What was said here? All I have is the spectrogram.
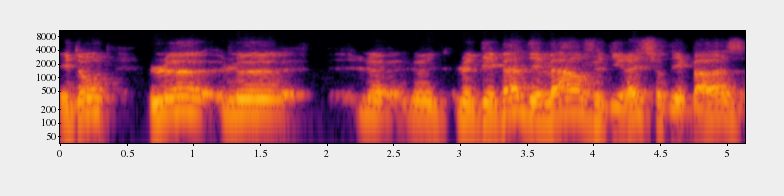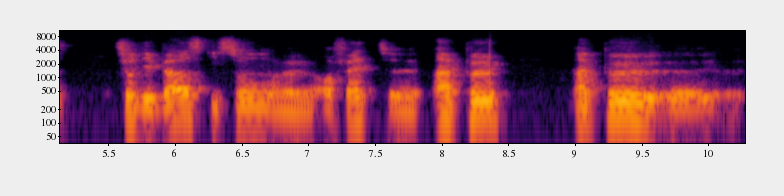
Et donc, le, le, le, le, débat démarre, je dirais, sur des bases sur des bases qui sont euh, en fait euh, un peu, un peu euh,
